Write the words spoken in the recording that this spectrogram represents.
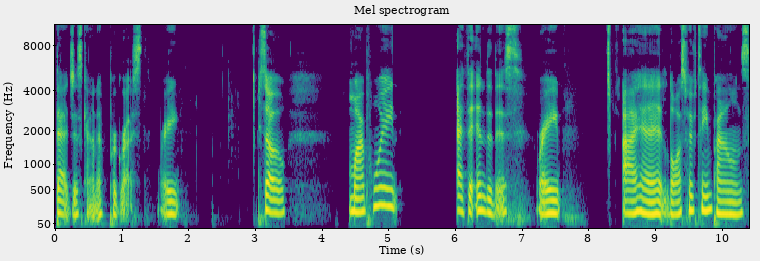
that just kind of progressed, right? So, my point at the end of this, right? I had lost 15 pounds,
